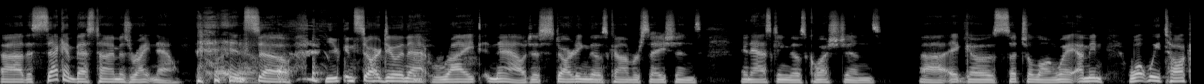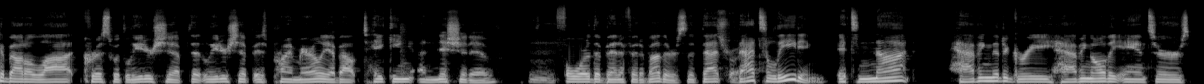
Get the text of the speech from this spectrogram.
Uh, the second best time is right now, right and now. so you can start doing that right now. Just starting those conversations and asking those questions. Uh, it goes such a long way. I mean, what we talk about a lot, Chris, with leadership, that leadership is primarily about taking initiative mm. for the benefit of others. That, that that's, right. that's leading. It's not having the degree, having all the answers,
